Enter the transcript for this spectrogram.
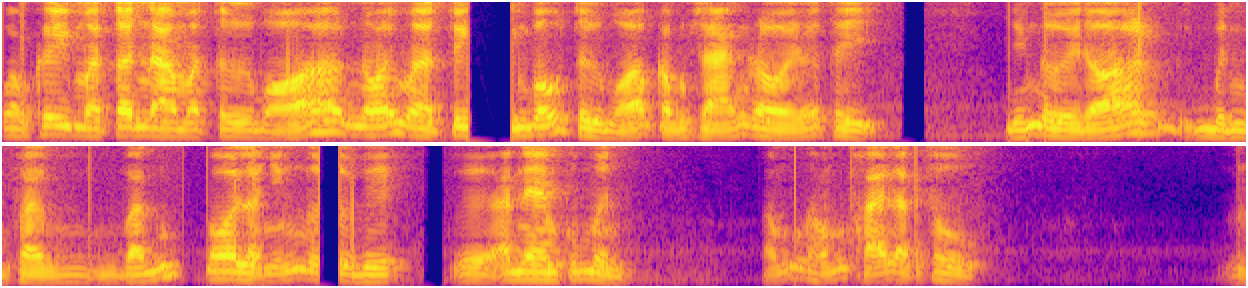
Còn khi mà tên nào mà từ bỏ, nói mà tuyên bố từ bỏ cộng sản rồi đó, thì những người đó mình phải vẫn coi là những người việt, anh em của mình. Không không phải là thù. Ừ.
